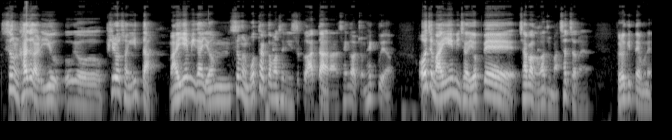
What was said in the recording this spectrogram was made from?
승을 가져갈 이유 어, 필요성이 있다. 마이애미가 연승을 못할 가능성이 있을 것 같다라는 생각을 좀 했고요. 어제 마이애미 제가 옆에 잡아가가지고 맞췄잖아요. 그렇기 때문에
